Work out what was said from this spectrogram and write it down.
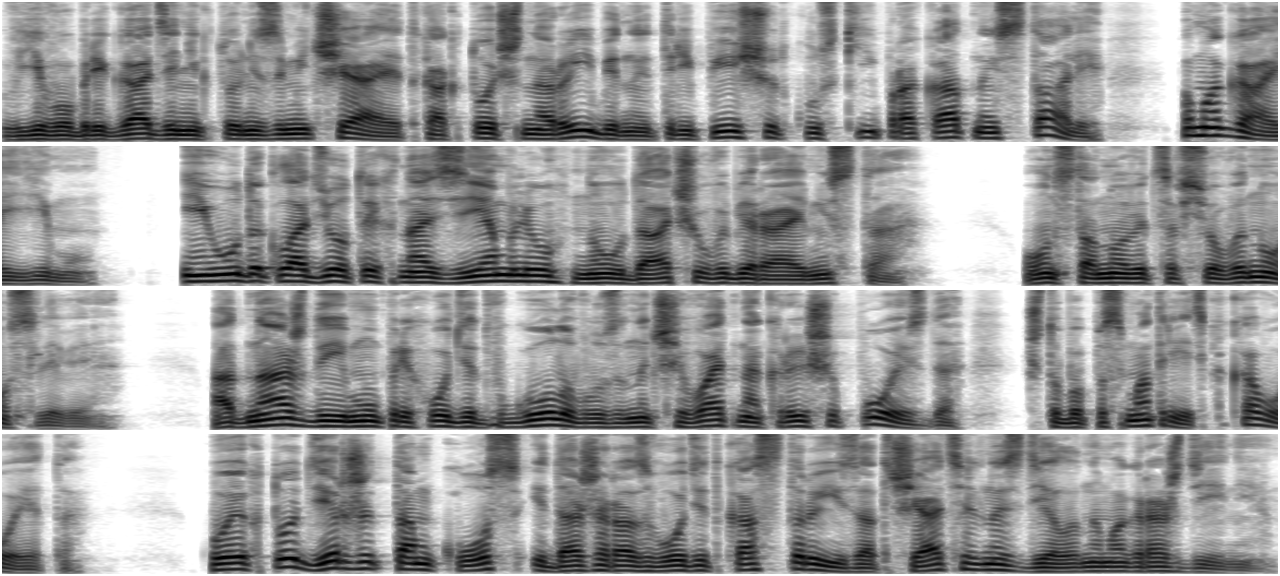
В его бригаде никто не замечает, как точно рыбины трепещут куски прокатной стали, помогая ему. Иуда кладет их на землю, на удачу выбирая места. Он становится все выносливее. Однажды ему приходит в голову заночевать на крыше поезда – чтобы посмотреть, каково это. Кое-кто держит там коз и даже разводит костры за тщательно сделанным ограждением.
